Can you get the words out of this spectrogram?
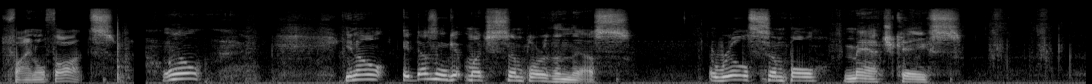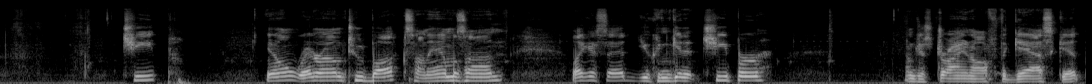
final thoughts. Well, you know, it doesn't get much simpler than this. A real simple match case. Cheap, you know, right around two bucks on Amazon. Like I said, you can get it cheaper. I'm just drying off the gasket.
